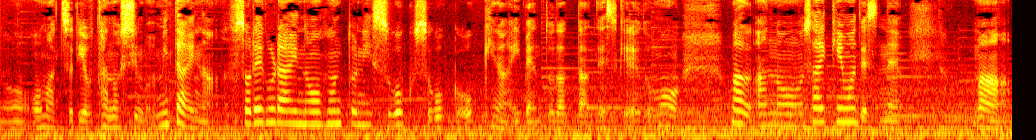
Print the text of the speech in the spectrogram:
のお祭りを楽しむみたいなそれぐらいの本当にすごくすごく大きなイベントだったんですけれども、まあ、あの最近はですねま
